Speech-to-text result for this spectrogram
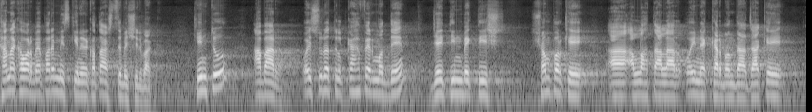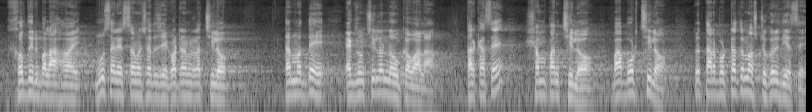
খানা খাওয়ার ব্যাপারে মিসকিনের কথা আসছে বেশিরভাগ। কিন্তু আবার ওই সুরাতুল কাহফের মধ্যে যে তিন ব্যক্তি সম্পর্কে আল্লাহ তালার ওই নেককার বন্দা যাকে খদির বলা হয়, মুসা আলাইহিস ইসলামের সাথে যে ঘটনাটা ছিল, তার মধ্যে একজন ছিল নৌকাওয়ালা। তার কাছে সম্পান ছিল বা বোট ছিল। তো তার বোটটা তো নষ্ট করে দিয়েছে।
